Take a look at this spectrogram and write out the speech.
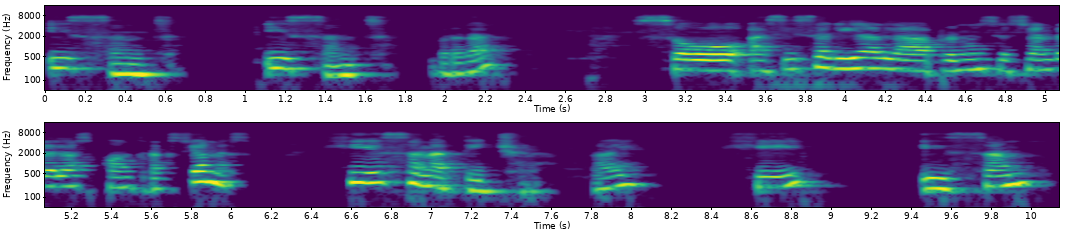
isn't, isn't, ¿verdad? So, así sería la pronunciación de las contracciones. He isn't a teacher, right? He isn't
